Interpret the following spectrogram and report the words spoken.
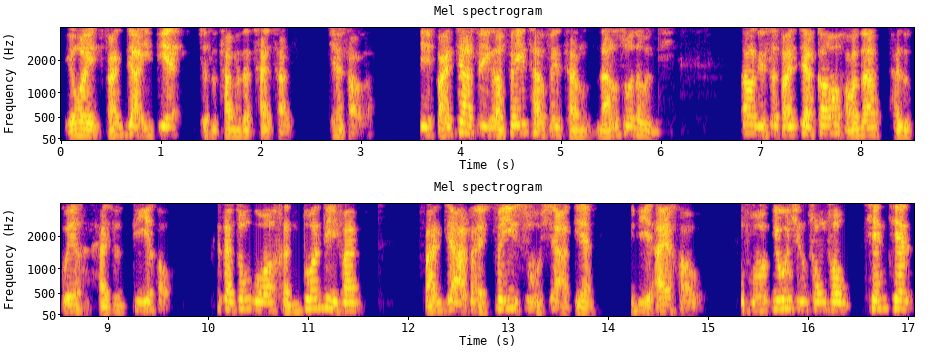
因为房价一跌，就是他们的财产减少了。所以房价是一个非常非常难说的问题，到底是房价高好呢，还是贵还是低好？在中国很多地方，房价在飞速下跌，一地哀嚎，政府忧心忡忡，天天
